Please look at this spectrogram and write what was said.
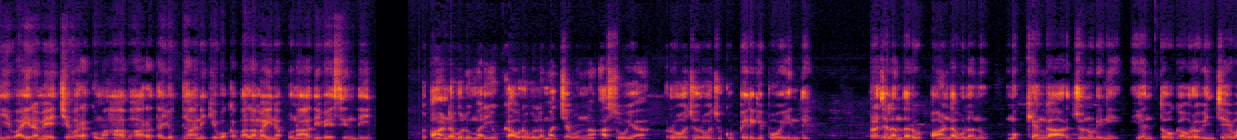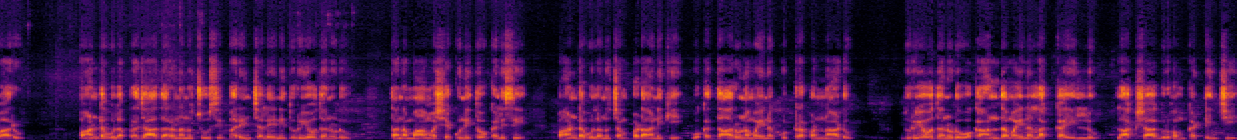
ఈ వైరమే చివరకు మహాభారత యుద్ధానికి ఒక బలమైన పునాది వేసింది. పాండవులు మరియు కౌరవుల మధ్య ఉన్న అసూయ రోజు రోజుకు పెరిగిపోయింది. ప్రజలందరూ పాండవులను ముఖ్యంగా అర్జునుడిని ఎంతో గౌరవించేవారు. పాండవుల ప్రజాదరణను చూసి భరించలేని దుర్యోధనుడు తన మామ శకునితో కలిసి పాండవులను చంపడానికి ఒక దారుణమైన కుట్ర పన్నాడు. దుర్యోధనుడు ఒక అందమైన లక్క ఇల్లు లాక్షాగృహం కట్టించి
